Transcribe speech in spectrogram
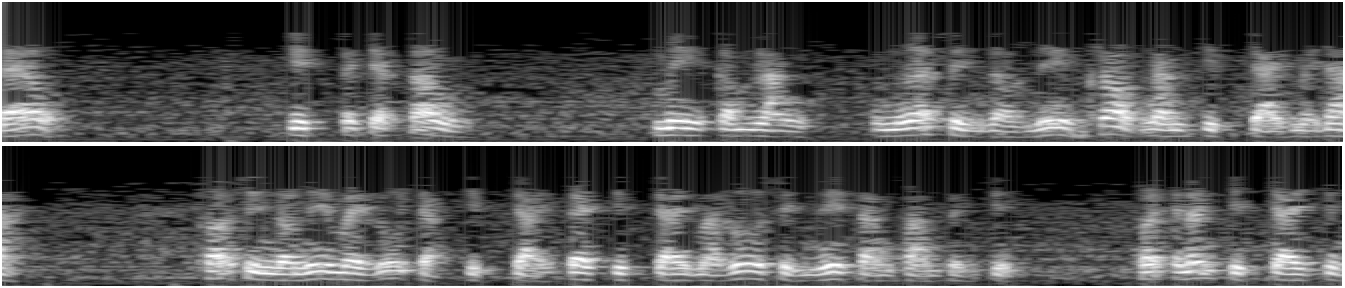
แล้วจิตก็จะต้องมีกำลังเนื้อสิ่งเหล่านี้ครอบงำจิตใจไม่ได้ เพราะสิ่งเหล่านี้ไม่รู้จักจิตใจ แต่จิตใจมารู้สิ่งนี้ตามความเป็นจริงเพราะฉะนั้นจิตใจจึง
